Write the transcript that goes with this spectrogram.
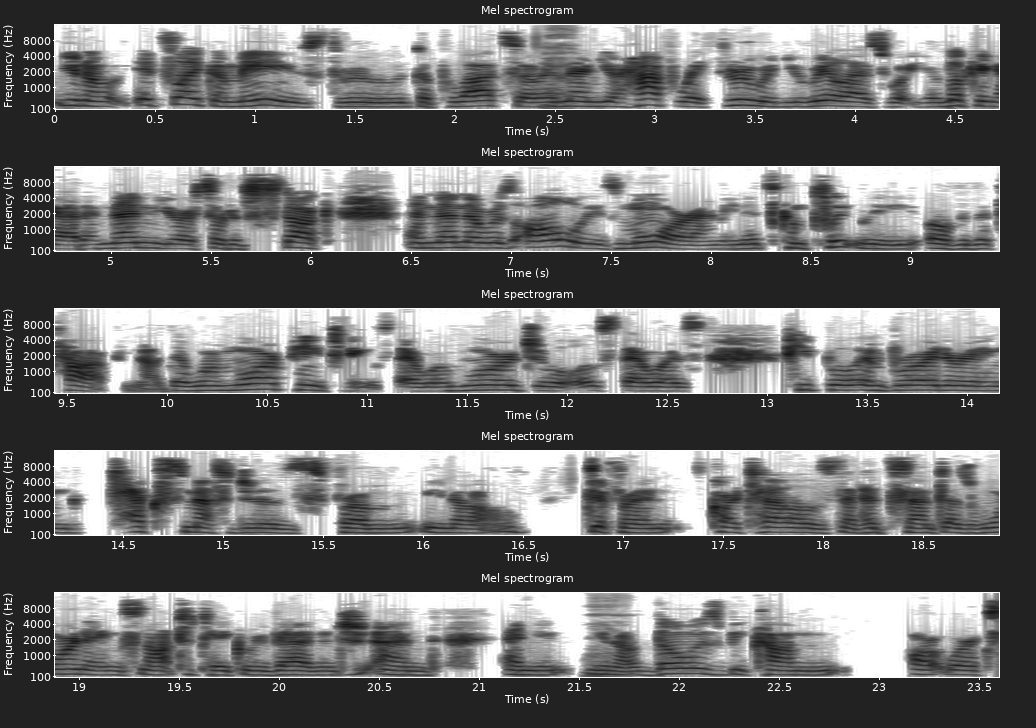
you know it's like a maze through the palazzo yeah. and then you're halfway through and you realize what you're looking at and then you're sort of stuck. And then there was always more. I mean it's completely over the top you know there were more paintings there were more jewels there was people embroidering text messages from you know different cartels that had sent as warnings not to take revenge. And and you, you know those become artworks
